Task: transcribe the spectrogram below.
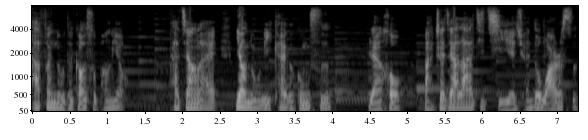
他愤怒地告诉朋友，他将来要努力开个公司，然后把这家垃圾企业全都玩死。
